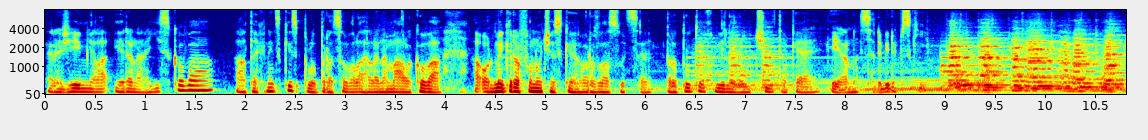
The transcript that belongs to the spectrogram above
Režii měla Irena Jísková a technicky spolupracovala Helena Málková. A od mikrofonu Českého rozhlasu se pro tuto chvíli loučí také Jan Sedvidebský. thank you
